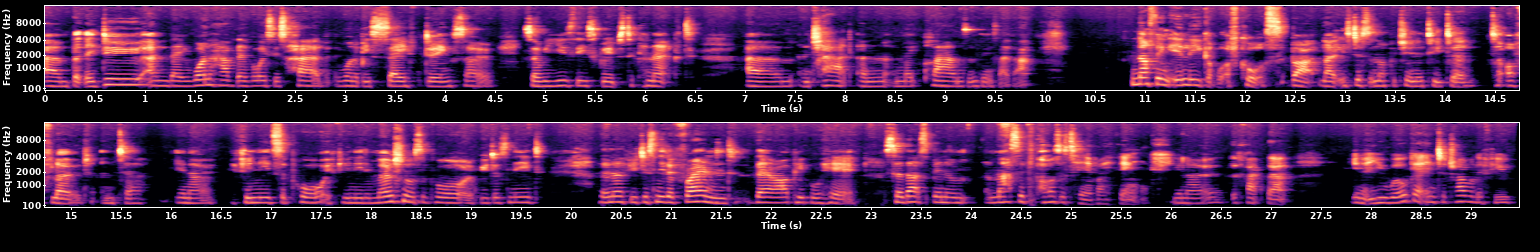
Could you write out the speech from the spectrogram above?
Um, but they do, and they want to have their voices heard, they want to be safe doing so. So we use these groups to connect um, and chat and, and make plans and things like that. Nothing illegal, of course, but like it's just an opportunity to to offload and to you know if you need support, if you need emotional support, or if you just need I don't know if you just need a friend, there are people here. So that's been a, a, massive positive, I think. You know, the fact that, you know, you will get into trouble if you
